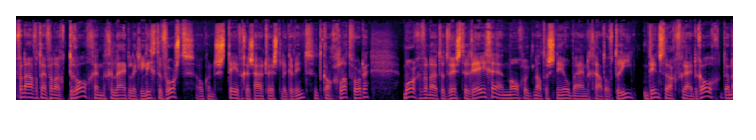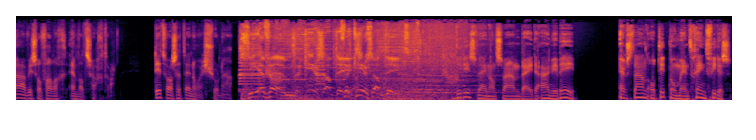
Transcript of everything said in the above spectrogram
vanavond en vannacht droog en geleidelijk lichte vorst. Ook een stevige zuidwestelijke wind. Het kan glad worden. Morgen vanuit het westen regen en mogelijk natte sneeuw bij een graad of drie. Dinsdag vrij droog, daarna wisselvallig en wat zachter. Dit was het NOS Journaal. ZFM, verkeersupdate. verkeersupdate. Dit is Wijnand Zwaan bij de ANWB. Er staan op dit moment geen files.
